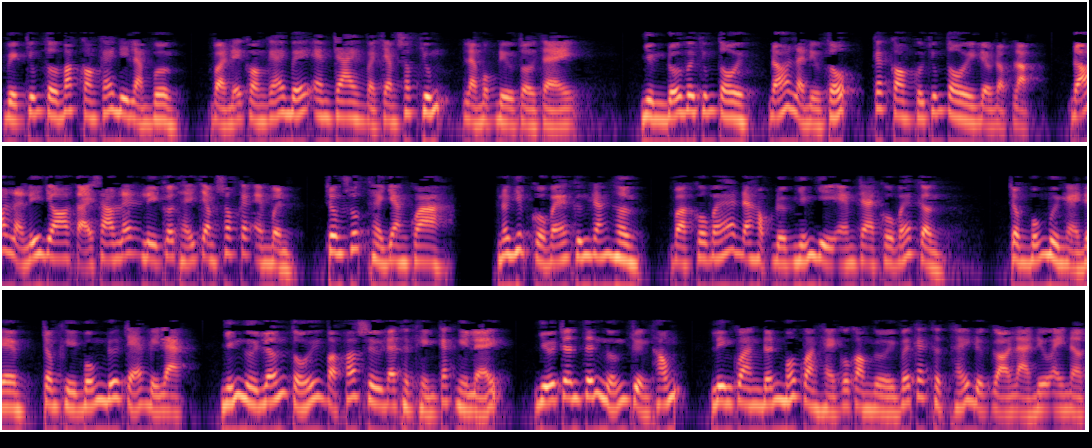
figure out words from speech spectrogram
việc chúng tôi bắt con cái đi làm vườn, và để con gái bế em trai và chăm sóc chúng là một điều tồi tệ. Nhưng đối với chúng tôi, đó là điều tốt, các con của chúng tôi đều độc lập. Đó là lý do tại sao Leslie có thể chăm sóc các em mình trong suốt thời gian qua. Nó giúp cô bé cứng rắn hơn, và cô bé đã học được những gì em trai cô bé cần. Trong 40 ngày đêm, trong khi bốn đứa trẻ bị lạc, những người lớn tuổi và pháp sư đã thực hiện các nghi lễ, dựa trên tín ngưỡng truyền thống, liên quan đến mối quan hệ của con người với các thực thể được gọi là Duaner,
